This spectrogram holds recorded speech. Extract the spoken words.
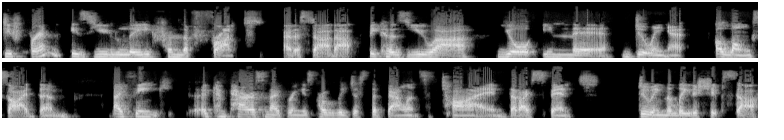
different is you lead from the front at a startup because you are you're in there doing it alongside them. I think a comparison I bring is probably just the balance of time that I spent doing the leadership stuff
